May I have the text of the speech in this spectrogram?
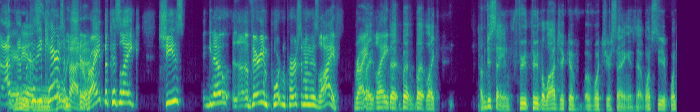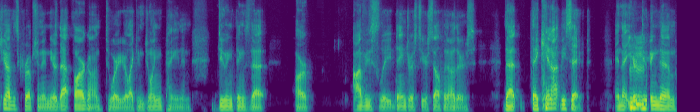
I, There it because he cares Holy about shit. her, right? Because like she's, you know, a very important person in his life, right? Like, that, but but like I'm just saying through through the logic of of what you're saying is that once you once you have this corruption and you're that far gone to where you're like enjoying pain and doing things that are obviously dangerous to yourself and others that they cannot be saved and that you're Mhm. doing them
